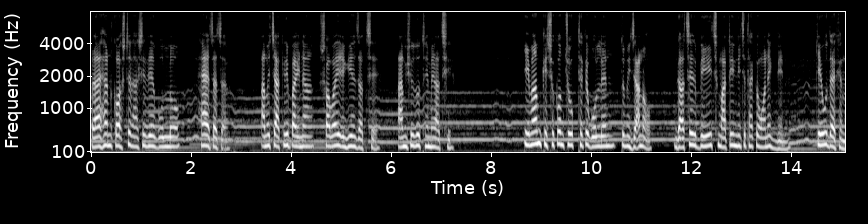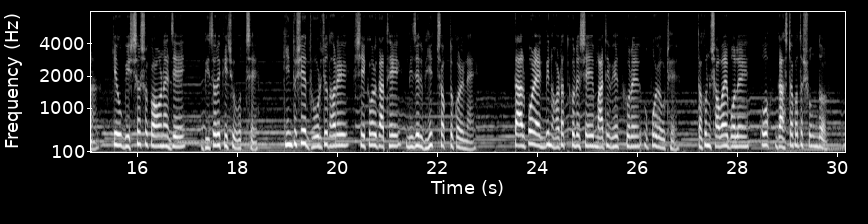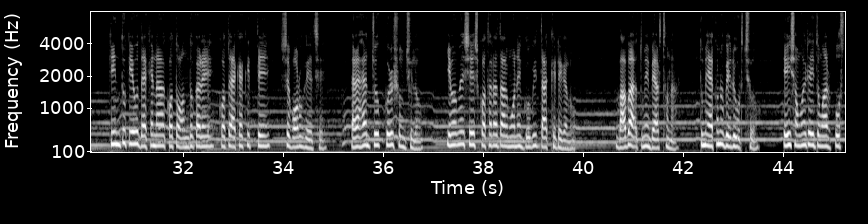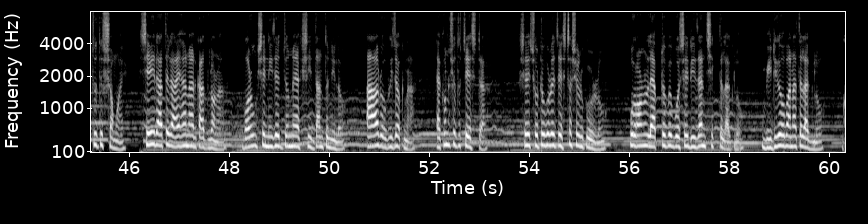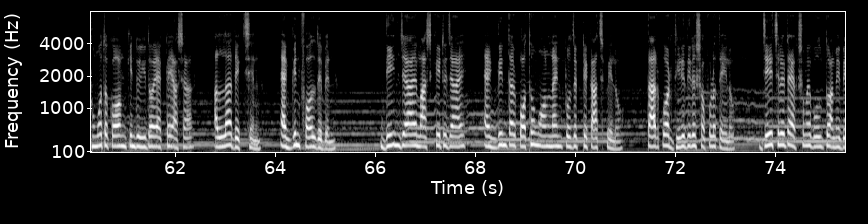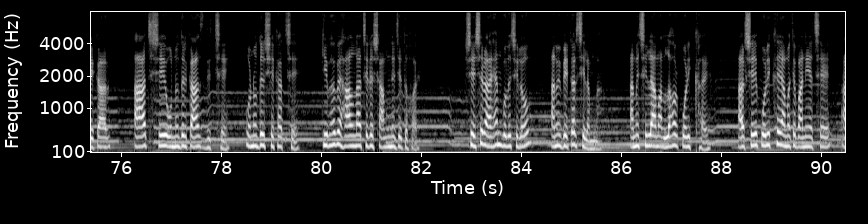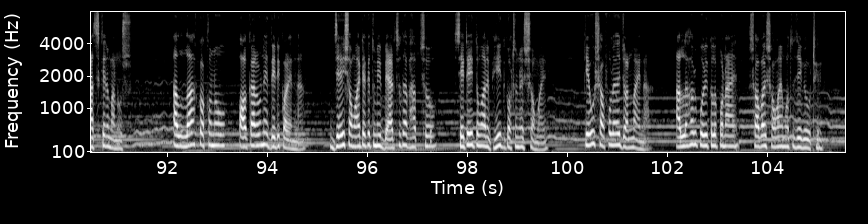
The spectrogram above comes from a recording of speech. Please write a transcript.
রায়হান কষ্টের হাসি দিয়ে বলল হ্যাঁ চাচা। আমি চাকরি পাই না, সবাই এগিয়ে যাচ্ছে। আমি শুধু থেমে আছি। ইমাম কিছুক্ষণ চোখ থেকে বললেন, তুমি জানো, গাছের বীজ মাটির নিচে থাকে অনেক দিন। কেউ দেখে না, কেউ বিশ্বাসও করে না যে ভিতরে কিছু হচ্ছে। কিন্তু সে ধৈর্য ধরে শেকড় গাঁথে নিজের ভিত শক্ত করে নেয়। তারপর একদিন হঠাৎ করে সে মাটি ভেদ করে উপরে ওঠে। তখন সবাই বলে, ওহ, গাছটা কত সুন্দর। কিন্তু কেউ দেখে না কত অন্ধকারে, কত একাকিত্বে সে বড় হয়েছে। রায়হান চুপ করে শুনছিল। ইমামের শেষ কথাটা তার মনে গভীর দাগ কেটে গেল। বাবা, তুমি ব্যর্থ না। তুমি এখনও বেড়ে উঠছো। এই সময়টাই তোমার প্রস্তুতির সময়। সেই রাতে রায়হান আর কাঁদল না, বরং সে নিজের জন্য এক সিদ্ধান্ত নিল। আর অভিযোগ না, এখন শুধু চেষ্টা। সে ছোট করে চেষ্টা শুরু করল। পুরনো ল্যাপটপে বসে ডিজাইন শিখতে লাগল, ভিডিও বানাতে লাগল। ঘুমতো কম, কিন্তু হৃদয়ে একটাই আশা, আল্লাহ দেখছেন। একদিন ফল দেবেন। দিন যায়, মাস কেটে যায়, একদিন তার প্রথম অনলাইন প্রজেক্টে কাজ পেল। তারপর ধীরে ধীরে সফলতা এলো। যে ছেলেটা একসময় বলতো, আমি বেকার, আজ সে অন্যদের কাজ দিচ্ছে, অন্যদের শেখাচ্ছে, কীভাবে হাল না ছেড়ে সামনে যেতে হয়? শেষে রায়হান বলেছিল, আমি বেকার ছিলাম না, আমি ছিলাম আল্লাহর পরীক্ষায়, আর সেই পরীক্ষায় আমাকে বানিয়েছে আজকের মানুষ। আল্লাহ কখনো অকারণে দেরি করেন না। যেই সময়টাকে তুমি ব্যর্থতা ভাবছ, সেটাই তোমার ভিত গঠনের সময়। কেউ সফল হয়ে জন্মায় না। আল্লাহর পরিকল্পনায় সবাই সময় মতো জেগে ওঠে।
